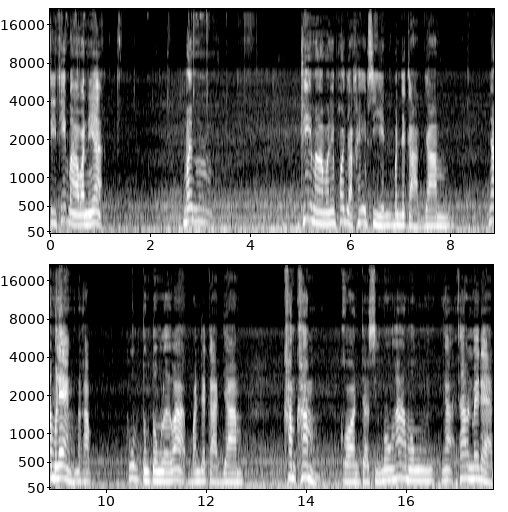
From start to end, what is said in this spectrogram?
ซีที่มาวันเนี้ยไม่ ที่มาวันนี้พ่ออยากให้ FC เห็นบรรยากาศยามยามมอแรงนะครับ พูดตรงๆเลยว่าบรรยากาศยามค่ำๆก่อนจะสี่โมงห้าโมงเนี่ยถ้ามันไม่แดด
